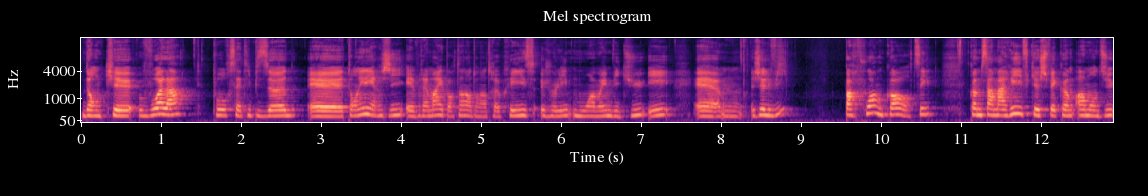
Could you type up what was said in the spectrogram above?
Donc euh, voilà pour cet épisode. Euh, ton énergie est vraiment importante dans ton entreprise. Je l'ai moi-même vécu et je le vis parfois encore, tu sais, comme ça m'arrive que je fais comme, oh mon Dieu,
